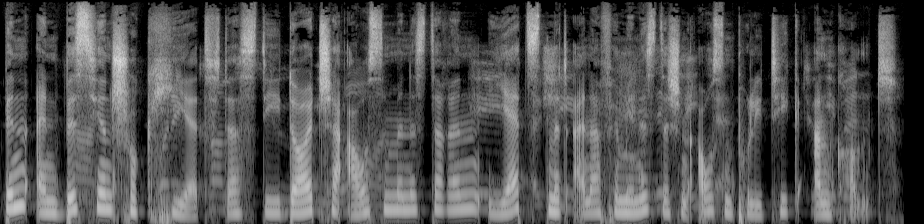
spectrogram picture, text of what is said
bin ein bisschen schockiert, dass die deutsche Außenministerin jetzt mit einer feministischen Außenpolitik ankommt,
